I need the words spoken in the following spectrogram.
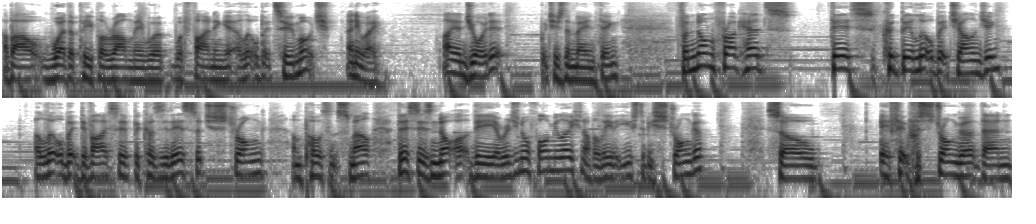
about whether people around me were, were finding it a little bit too much. Anyway, I enjoyed it, which is the main thing. For non-frag heads, this could be a little bit challenging, a little bit divisive because it is such a strong and potent smell. This is not the original formulation, I believe it used to be stronger. So if it was stronger, then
